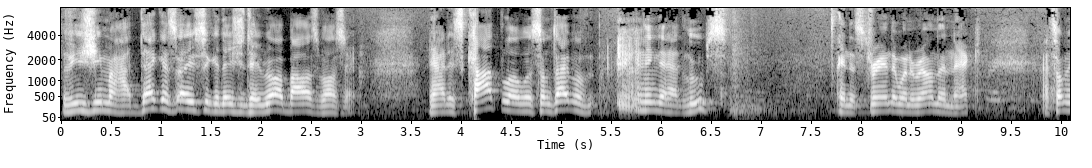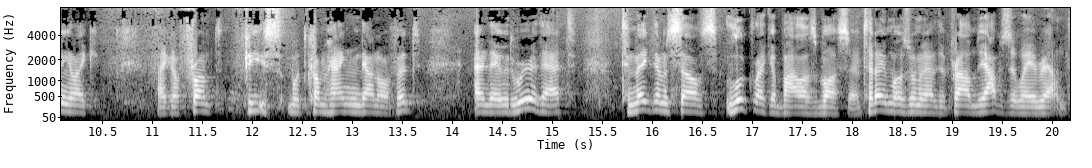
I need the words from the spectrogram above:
V'yishim hadekas oisik, kadei should take raw balas baser. Now this katla was some type of thing that had loops, and a strand that went around the neck, and something like like a front piece would come hanging down off it, and they would wear that to make themselves look like a balas basar. Today, most women have the problem the opposite way around.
